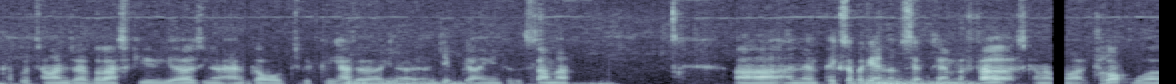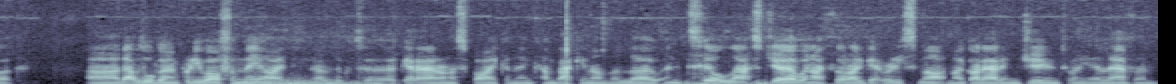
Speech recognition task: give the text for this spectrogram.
a couple of times over the last few years. You know how gold typically had a, you know, a dip going into the summer, uh, and then picks up again on September 1st, kind of like clockwork. Uh, that was all going pretty well for me. I you know looked to get out on a spike and then come back in on the low until last year when I thought I'd get really smart and I got out in June 2011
